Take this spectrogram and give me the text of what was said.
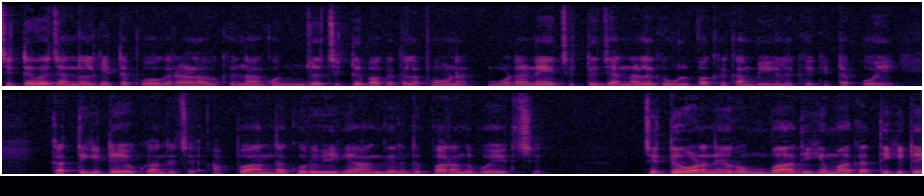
சிட்டுவை ஜன்னல் கிட்ட போகிற அளவுக்கு நான் கொஞ்சம் சிட்டு பக்கத்தில் போனேன். உடனே சிட்டு ஜன்னலுக்கு உள்பக்க கம்பிகளுக்கு கிட்ட போய் கத்திக்கிட்டே உட்காந்துச்சு. அப்போ அந்த குருவிங்க அங்கேருந்து பறந்து போயிடுச்சு சிட்டு உடனே ரொம்ப அதிகமாக கத்திக்கிட்டே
